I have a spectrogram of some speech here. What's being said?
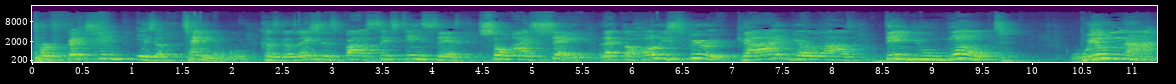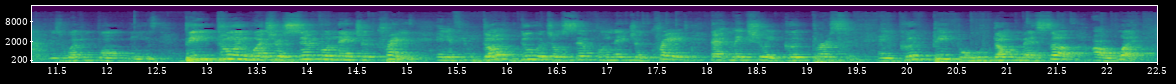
perfection is obtainable because Galatians 5.16 says, So I say, let the Holy Spirit guide your lives, then you won't, will not, is what won't means, be doing what your sinful nature craves. And if you don't do what your sinful nature craves, that makes you a good person. And good people who don't mess up are what?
